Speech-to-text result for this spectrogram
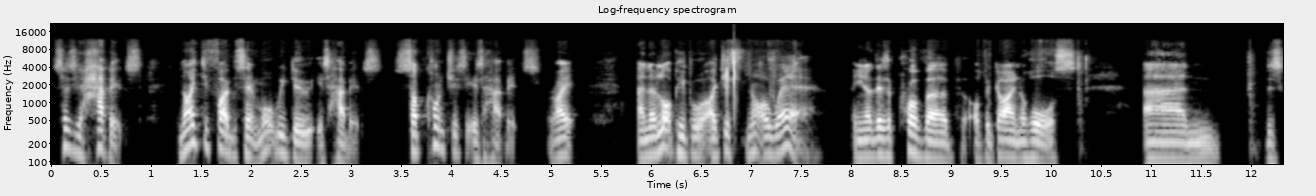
So does your habits. Ninety-five percent what we do is habits. Subconscious is habits, right? And a lot of people are just not aware. You know, there's a proverb of the guy and a horse, and there's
